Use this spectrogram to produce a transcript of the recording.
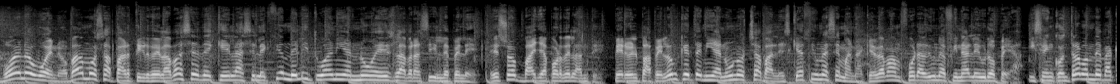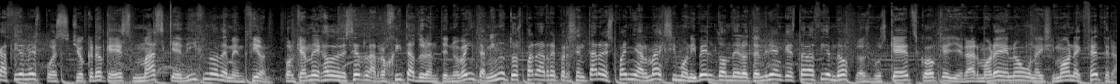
Bueno, bueno, vamos a partir de la base de que la selección de Lituania no es la Brasil de Pelé. Eso vaya por delante. Pero el papelón que tenían unos chavales que hace una semana quedaban fuera de una final europea y se encontraban de vacaciones, pues yo creo que es más que digno de mención, porque han dejado de ser la rojita durante 90 minutos para representar a España al máximo nivel donde lo tendrían que estar haciendo los Busquets, Coque, Gerard Moreno, Unai Simón, etc.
